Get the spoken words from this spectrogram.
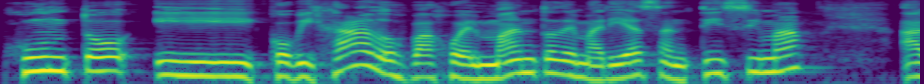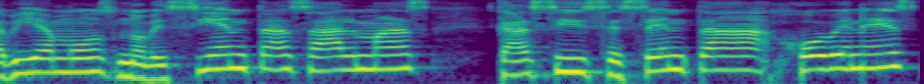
junto y cobijados bajo el manto de María Santísima. Habíamos 900 almas, casi 60 jóvenes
